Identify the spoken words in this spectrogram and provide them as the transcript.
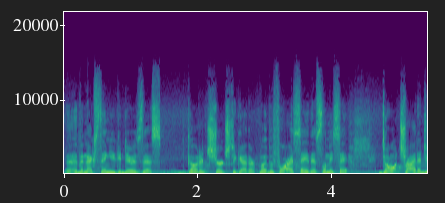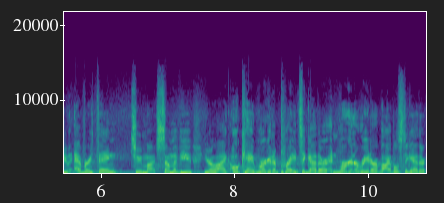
The next thing you can do is this go to church together. But before I say this, let me say, don't try to do everything too much. Some of you, you're like, okay, we're going to pray together and we're going to read our Bibles together.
